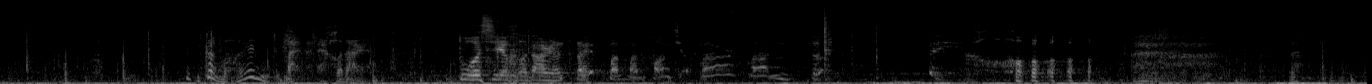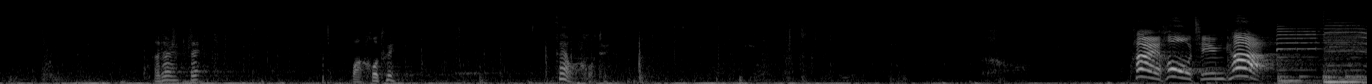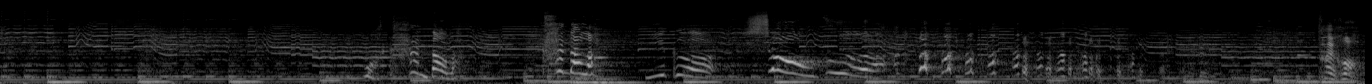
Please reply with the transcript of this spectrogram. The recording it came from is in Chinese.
你干嘛呀？你这是？来来来，何大人，多谢何大人。来，慢慢放下，慢慢的。来，何大人，来，往后退，再往后退。好，太后请看。我看到了，看到了一个“太后，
